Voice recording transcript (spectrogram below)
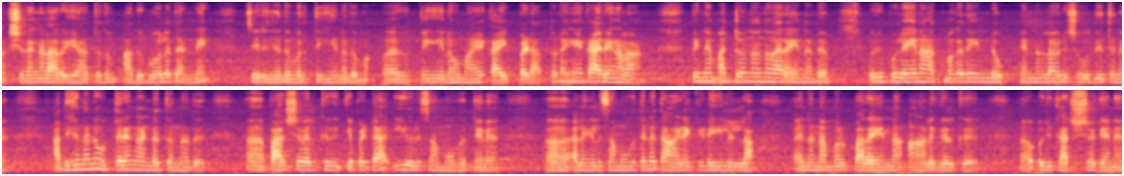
അക്ഷരങ്ങൾ അറിയാത്തതും അതുപോലെ തന്നെ ചെരിഞ്ഞതും വൃത്തിഹീനതും വൃത്തിഹീനവുമായ കൈപ്പട തുടങ്ങിയ കാര്യങ്ങളാണ്. പിന്നെ മറ്റൊന്നെന്ന് പറയുന്നത് ഒരു പുലയൻ ആത്മകഥയുണ്ടോ എന്നുള്ള ഒരു ചോദ്യത്തിന് അദ്ദേഹം തന്നെ ഉത്തരം കണ്ടെത്തുന്നത് പാർശ്വവൽക്കരിക്കപ്പെട്ട ഈ ഒരു സമൂഹത്തിന് അല്ലെങ്കിൽ സമൂഹത്തിന്റെ താഴെക്കിടയിലുള്ള എന്ന് നമ്മൾ പറയുന്ന ആളുകൾക്ക് ഒരു കർഷകന്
